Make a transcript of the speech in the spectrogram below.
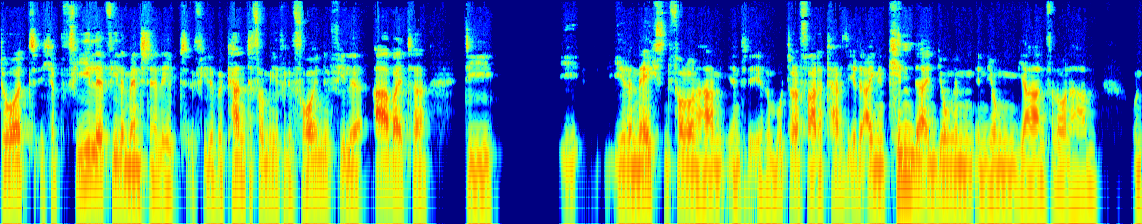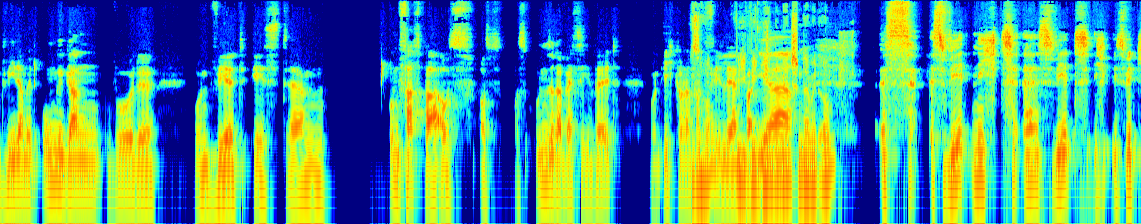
dort, ich habe viele, viele Menschen erlebt, viele Bekannte von mir, viele Freunde, viele Arbeiter, die ihre Nächsten verloren haben, entweder ihre Mutter oder Vater, teilweise ihre eigenen Kinder in jungen, in jungen Jahren verloren haben. Und wie damit umgegangen wurde und wird, ist ähm, unfassbar aus, aus, aus unserer westlichen Welt. Und ich konnte davon so, viel lernen. Wie, wie gehen die Menschen damit um? Es, es wird nicht, äh, es wird, es wird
